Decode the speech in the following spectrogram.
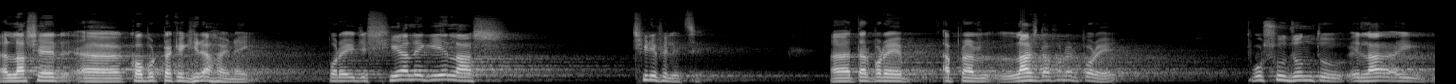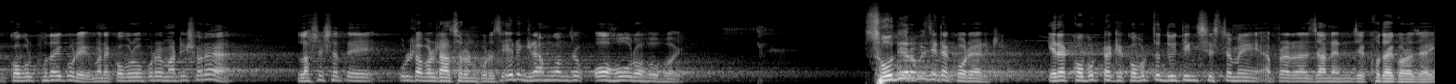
লাশের কবরটাকে ঘেরা হয় নাই। পরে এই যে শিয়ালে গিয়ে লাশ ছিঁড়ে ফেলেছে। তারপরে আপনার লাশ দাফনের পরে পশু, জন্তু এই এই কবর খোদাই করে মানে কবর ওপরের মাটি সরা লাশের সাথে উল্টাপাল্টা আচরণ করেছে। এটা গ্রামগঞ্জ অহরহ হয়। সৌদি আরবে যেটা করে আর কি, এরা কবরটাকে, কবর তো দুই তিন সিস্টেমে আপনারা জানেন যে খোদাই করা যায়।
